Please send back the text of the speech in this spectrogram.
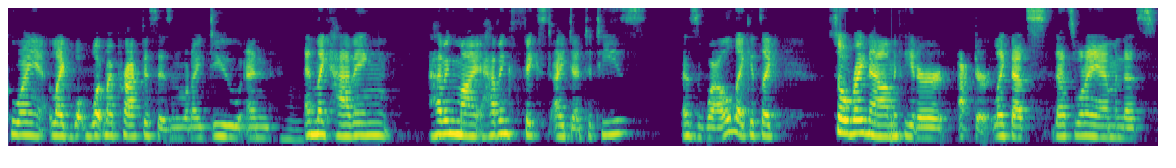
who I am, like what, what my practice is and what I do, and Mhm. and like having having my having fixed identities as well. Like it's like so right now I'm a theater actor. Like that's that's what I am, and that's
